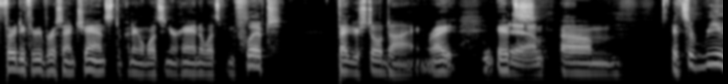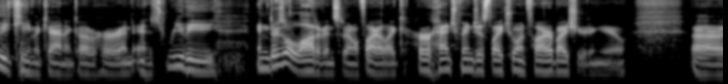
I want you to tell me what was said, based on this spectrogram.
33% chance, depending on what's in your hand and what's been flipped, that you're still dying, right? It's um, it's a really key mechanic of her, and, and it's really and there's a lot of incidental fire. Like her henchmen just light you on fire by shooting you. Uh,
